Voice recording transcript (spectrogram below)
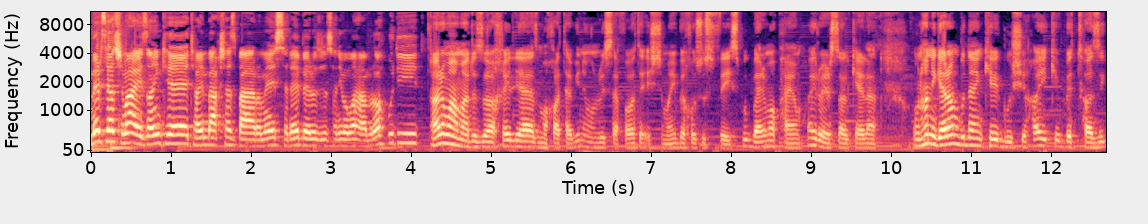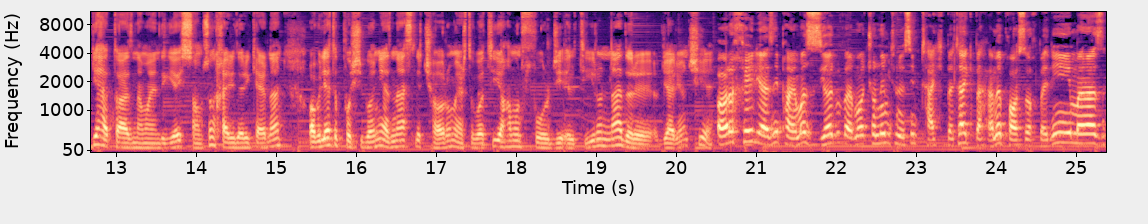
مرسی از شما عزیزانی که تا این بخش از برنامه صدای بروز رسانی با ما همراه بودید. آره محمد رضا خیلی از مخاطبینمون روی صفحات اجتماعی به خصوص فیسبوک برای ما پیام هایی رو ارسال کردن. اونها نگران بودن که گوشی هایی که به تازگی حتی از نمایندگی های سامسونگ خریداری کردن قابلیت پشتیبانی از نسل چهارم ارتباطی یا همون 4G LTE رو نداره. جریان چیه؟ آره خیلی از این پیام زیاد بود و ما چون نمی‌تونستیم تک به تک به همه پاسخ بدیم من از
